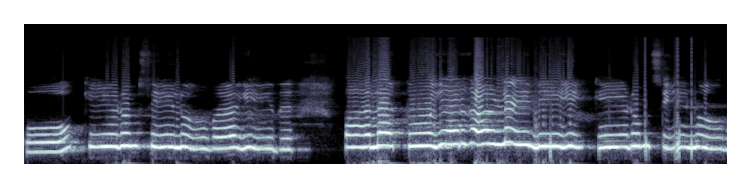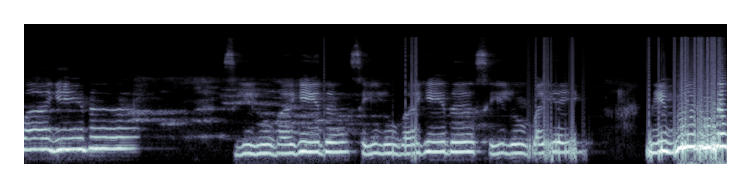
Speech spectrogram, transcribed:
போக்கிடும் சிலுவையிது பல துயர்களை நீக்கிடும் சிலுவையிது சிலுவையிது சிலுவையிது சிலுவையை நிமிர்ந்து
